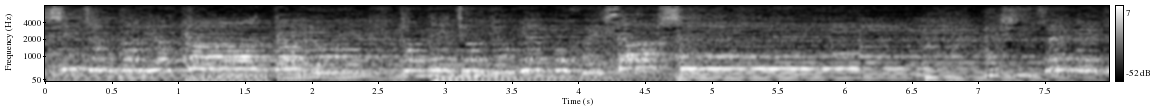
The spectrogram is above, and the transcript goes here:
心中都有哆哆哆，童年就永远不会消失。爱的。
